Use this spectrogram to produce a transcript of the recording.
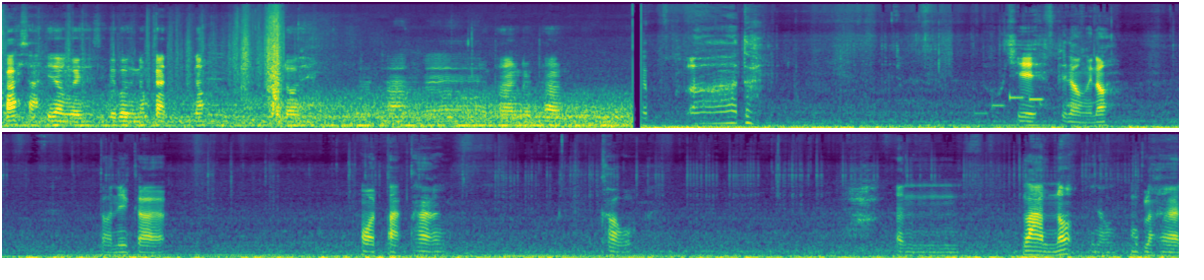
ไปสาพี่น้องเอ้ยสิไปเบิ่งน้ำกันเนาะโดยทางแม่ทางเดินทางอ่าตะโอเคพี่น้องเลยเนาะตอนนี้ก็หอดปากทาง เขา อันลานเนาะพี่น้องมุกละหาร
